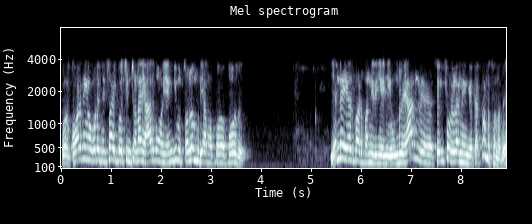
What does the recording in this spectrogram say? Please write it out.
ஒரு குழந்தைங்க கூட மிஸ் ஆகி போச்சுன்னு சொன்னா யாருக்கும் எங்கேயும் சொல்ல முடியாம போ போகுது. என்ன ஏற்பாடு பண்ணிருக்கீங்க நீ உங்களை யாரு செல்போன்ல நீங்க கட் பண்ண சொன்னது?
